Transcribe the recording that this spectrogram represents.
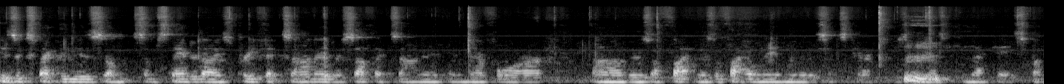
is expecting is some, some standardized prefix on it or suffix on it, and therefore, uh, there's a file, there's a file name limited to six characters Hmm. in that case, but,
